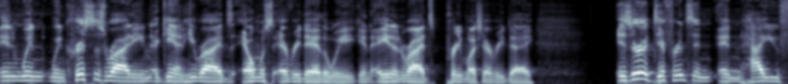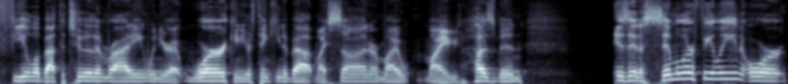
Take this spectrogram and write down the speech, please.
and when when Kris is riding again, he rides almost every day of the week, and Aden rides pretty much every day. Is there a difference in, in how you feel about the two of them riding when you're at work and you're thinking about my son or my my husband? Is it a similar feeling or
